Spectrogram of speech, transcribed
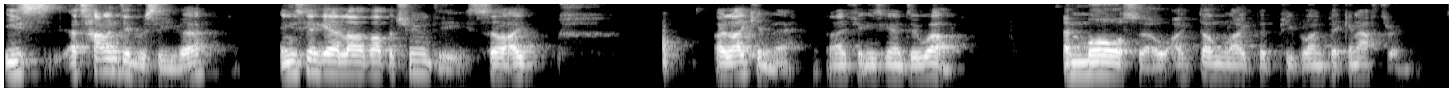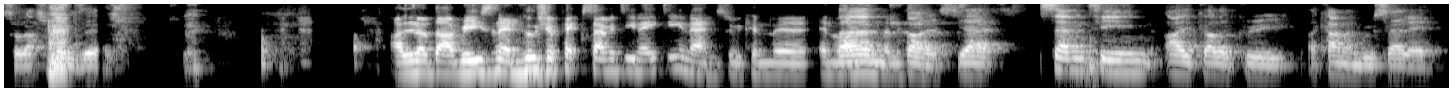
He's a talented receiver, and he's going to get a lot of opportunities. So I, I like him there. and I think he's going to do well. And more so, I don't like the people I'm picking after him. So that's what he's in. I love that reasoning. Who's your pick 17, 18 then? So we can uh, enlighten the Um, sorry, listeners. yeah, 17, I gotta agree. I can't remember who said it.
